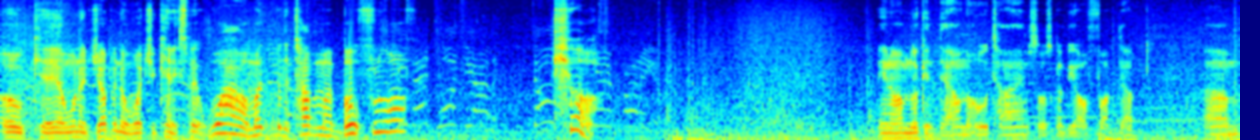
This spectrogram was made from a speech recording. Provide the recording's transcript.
Okay, I want to jump into what you can expect. Wow, my, the top of my boat flew off? Cool. You know, I'm looking down the whole time, so it's going to be all fucked up. Um,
